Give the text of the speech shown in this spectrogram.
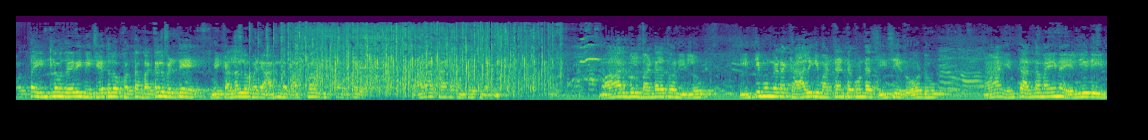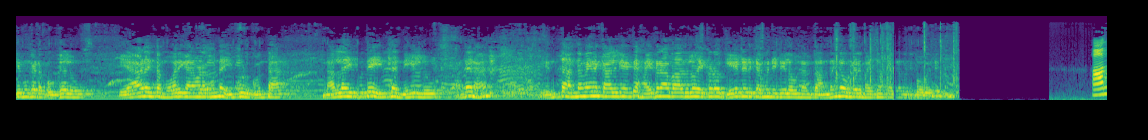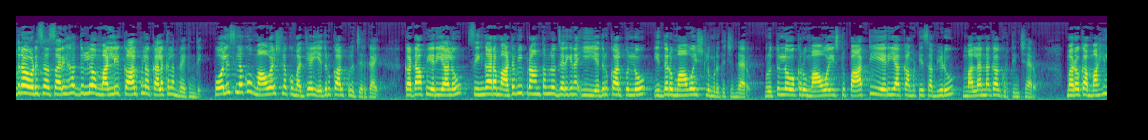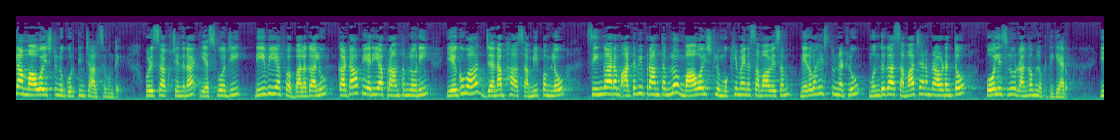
కొత్త ఇంట్లో చేరి మీ చేతిలో కొత్త బట్టలు పెడితే మీ కళ్ళల్లో పడే ఆనంద బాష్పాలు చూస్తారంటే చాలా చాలా సంతోషమండి మార్బుల్ బండలతో ఇల్లు ఇంటి ముంగట కాలికి మట్టంటకుండా సీసీ రోడ్డు ఎంత అందమైన ఎల్ఈడి ఇంటి ముంగట బుగ్గలు ఏడ ఇంత మోరి కనబడకుండా ఇప్పుడు గుంత నల్ల ఇప్పితే ఇంట్లో నీళ్ళు. అంతేనా? ఎంత అందమైన కాలనీ అంటే హైదరాబాద్లో ఎక్కడో గేటెడ్ కమ్యూనిటీలో ఉన్నంత అందంగా ఉన్నది మైసూర్ పల్లె పోగొట్టింది ఆంధ్ర ఒడిశా సరిహద్దుల్లో మళ్ళీ కాల్పుల కలకలం రేగింది. పోలీసులకు మావోయిస్టులకు మధ్య ఎదురుకాల్పులు జరిగాయి. కటాఫ్ ఏరియాలో సింగారం అటవీ ప్రాంతంలో జరిగిన ఈ ఎదురుకాల్పుల్లో ఇద్దరు మావోయిస్టులు మృతి చెందారు. మృతుల్లో ఒకరు మావోయిస్టు పార్టీ ఏరియా కమిటీ సభ్యుడు మల్లన్నగా గుర్తించారు. మరొక మహిళా మావోయిస్టును గుర్తించాల్సి ఉంది. ఒడిశాకు చెందిన ఎస్ఓజీ డీవీఎఫ్ బలగాలు కటాఫ్ ఏరియా ప్రాంతంలోని ఎగువ జనాభా సమీపంలో సింగారం అటవీ ప్రాంతంలో మావోయిస్టులు ముఖ్యమైన సమావేశం నిర్వహిస్తున్నట్లు ముందుగా సమాచారం రావడంతో పోలీసులు రంగంలోకి దిగారు.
